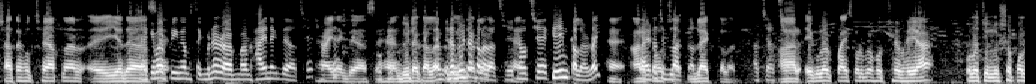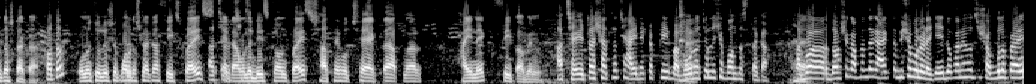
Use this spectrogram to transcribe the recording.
সাথে হচ্ছে আপনার ইয়ে দেয়া আছে। একেবারে প্রিমিয়াম সেগমেন্টের আপনার হাই নেক দেওয়া আছে হাই নেক দেয়া আছে হ্যাঁ দুইটা কালার এটা দুইটা কালার আছে এটা হচ্ছে ক্রিম কালার রাইট হ্যাঁ আর এটা হচ্ছে black color। ব্ল্যাক কালার আচ্ছা আচ্ছা। আর এগুলোর প্রাইস পড়বে হচ্ছে ভাইয়া উনচল্লিশশো পঞ্চাশ টাকা। কত? উনচল্লিশশো পঞ্চাশ টাকা ফিক্স প্রাইস আচ্ছা, এটা আচ্ছা। আমাদের ডিসকাউন্ট প্রাইস সাথে হচ্ছে একটা আপনার হাইনেক ফ্রি পাবেন। আচ্ছা এটার সাথে হচ্ছে হাইনেকটা ফ্রি পাবো হ্যাঁ। উনচল্লিশশো পঞ্চাশ টাকা। আবার দর্শক আপনাদেরকে আরেকটা বিষয় বলে রাখি এই দোকানে হচ্ছে সবগুলো প্রায়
